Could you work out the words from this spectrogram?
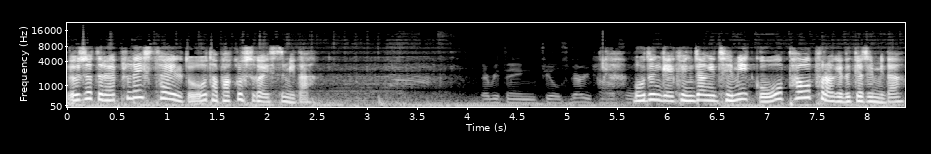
유저들의 플레이 스타일도 다 바꿀 수가 있습니다. 모든 게 굉장히 재미있고 파워풀하게 느껴집니다.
